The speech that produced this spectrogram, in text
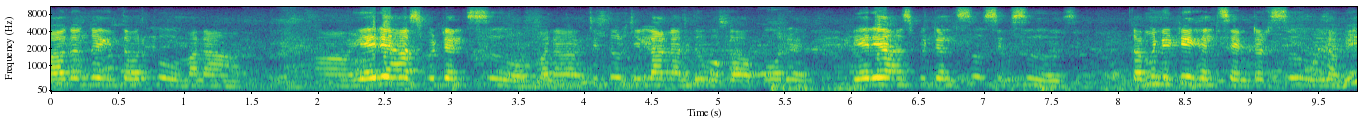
భాగంగా ఇంతవరకు మన ఏరియా హాస్పిటల్స్ మన చిత్తూరు జిల్లా నందు ఒక four area hospitals six community health centres ఉన్నవి.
